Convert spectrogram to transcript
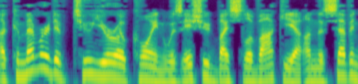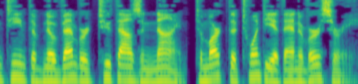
A commemorative €2 coin was issued by Slovakia on 17 November 2009, to mark the 20th anniversary.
